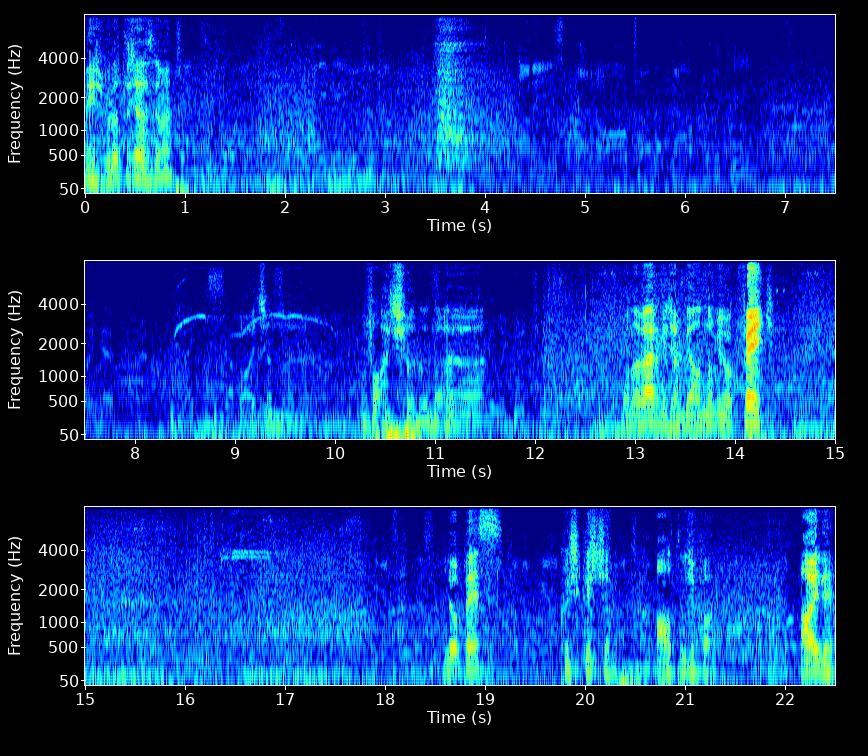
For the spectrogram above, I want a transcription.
Mecbur atacağız değil mi? Vay canına ya. Vay Ona vermeyeceğim bir anlamı yok. Fake. Lopez. Kış kış. Altıncı faul. Haydi.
